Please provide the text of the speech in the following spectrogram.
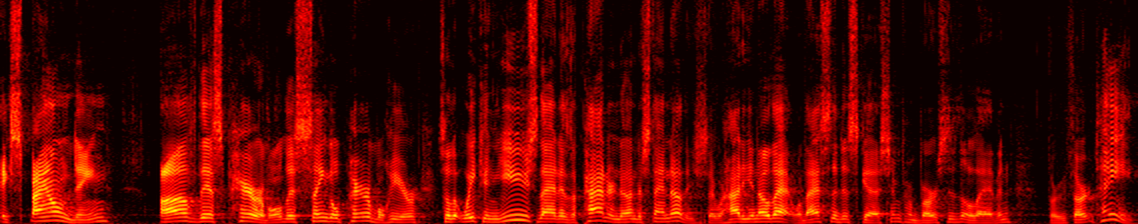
expounding of this parable, this single parable here, so that we can use that as a pattern to understand others. You say, well, how do you know that? Well, that's the discussion from verses 11 through 13.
